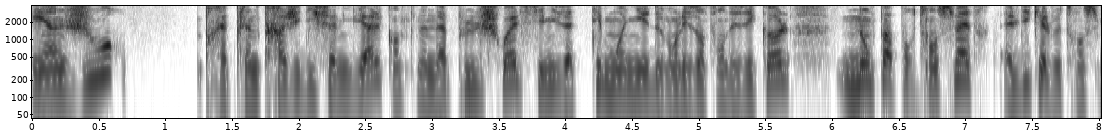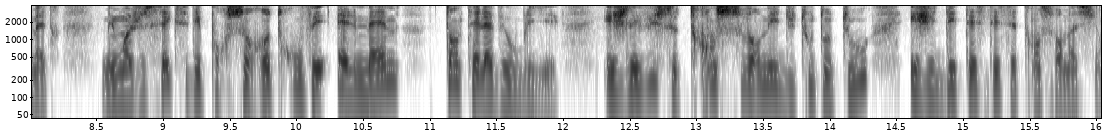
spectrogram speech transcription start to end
Et un jour, après plein de tragédies familiales, quand elle n'a plus le choix, elle s'est mise à témoigner devant les enfants des écoles, non pas pour transmettre, elle dit qu'elle veut transmettre, mais moi je sais que c'était pour se retrouver elle-même tant elle avait oublié. Et je l'ai vu se transformer du tout au tout, et j'ai détesté cette transformation.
